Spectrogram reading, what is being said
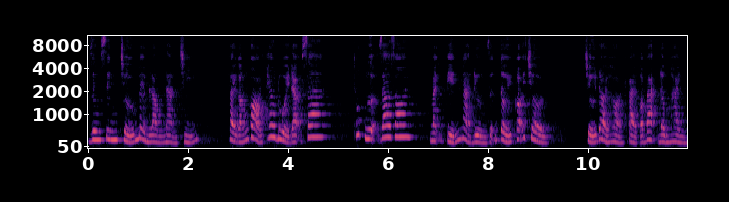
Dương sinh chớ mềm lòng nản trí, phải gắng gỏi theo đuổi đạo xa, thúc ngựa ra roi, mạnh tiến ngả đường dẫn tới cõi trời. Chớ đòi hỏi phải có bạn đồng hành,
